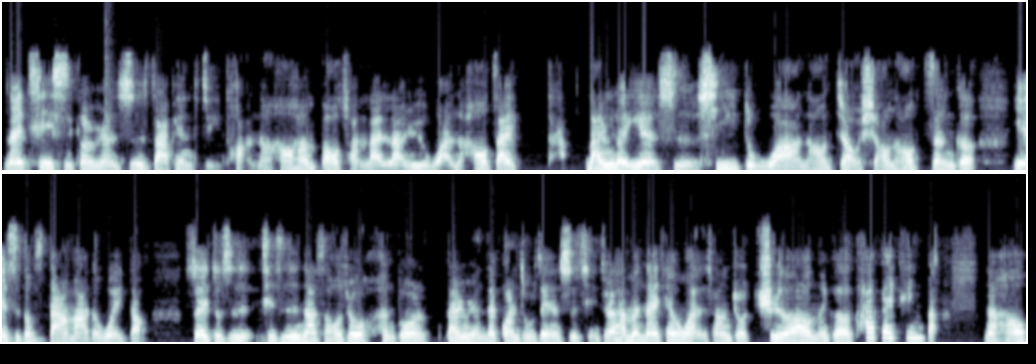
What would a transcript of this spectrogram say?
那七十个人是诈骗集团，然后他们包船来兰屿玩，然后在兰屿的夜市吸毒啊，然后叫嚣，然后整个夜市都是大麻的味道。所以就是其实那时候就很多兰屿人在关注这件事情，就是他们那一天晚上就去到那个咖啡厅吧，然后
